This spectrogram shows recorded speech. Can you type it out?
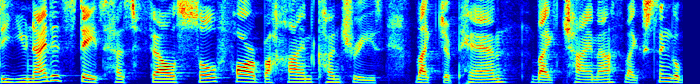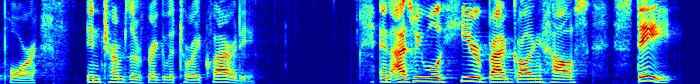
The United States has fell so far behind countries like Japan, like China, like Singapore in terms of regulatory clarity. And as we will hear Brad Garlinghouse state,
